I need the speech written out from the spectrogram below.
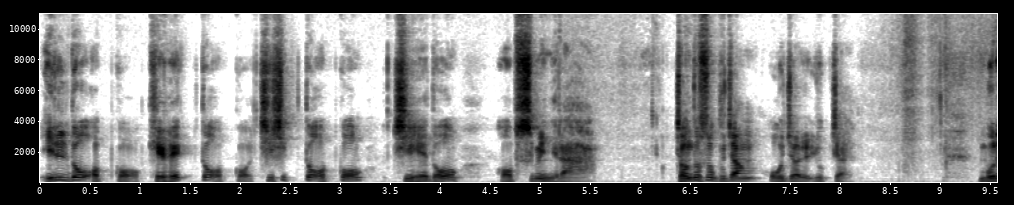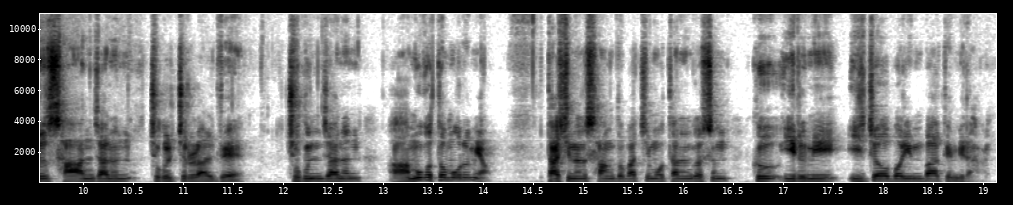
일도 없고 계획도 없고 지식도 없고 지혜도 없음이니라. 전도서 9장 5절 6절 무릇 사한 자는 죽을 줄을 알되 죽은 자는 아무것도 모르며 다시는 상도 받지 못하는 것은 그 이름이 잊어버린 바 됨이라.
